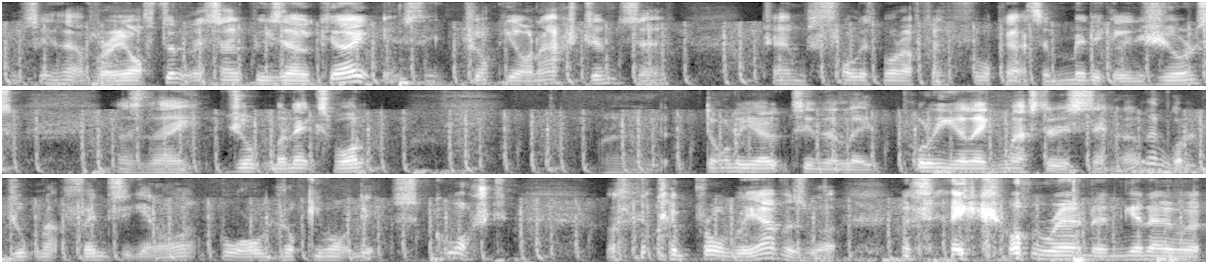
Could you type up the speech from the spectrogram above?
Don't see that very often. Let's hope he's okay. It's the jockey on Ashton, so James Follis might have to fork out some medical insurance as they jump the next one. And Dolly Oates in the lead. Pulling a leg master is second. I think I've got to jump that fence again. Or that poor old jockey might get squashed they probably have as well. As they come round and get over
